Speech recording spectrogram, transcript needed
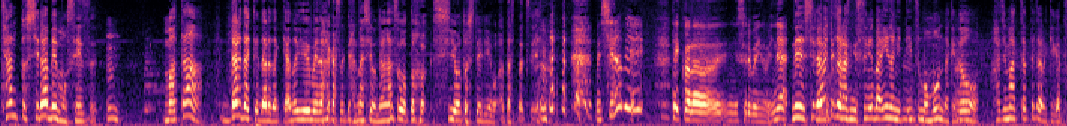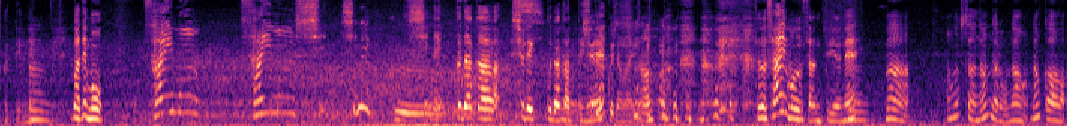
ちゃんと調べもせずうん。また誰だっけ誰だっけ？あの有名な博士って話を流そうとしようとしてるよ私たち調べてからにすればいいのにね。ね調べてからにすればいいのにっていつも思うんだけど、始まっちゃってから気が付くっていうね、うん。まあでもサイモンサイモンシシネック。シネックだかシュレックだかっていうね。シュレックじゃないな。そのサイモンさんっていうね、まああの人は何だろうな。なんか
